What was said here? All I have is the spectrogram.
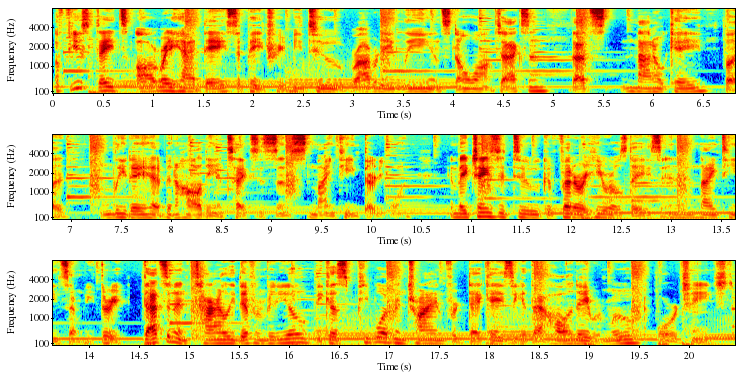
A few states already had days to pay tribute to Robert E. Lee and Stonewall Jackson. That's not okay, but Lee Day had been a holiday in Texas since 1931, and they changed it to Confederate Heroes Days in 1973. That's an entirely different video because people have been trying for decades to get that holiday removed or changed.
